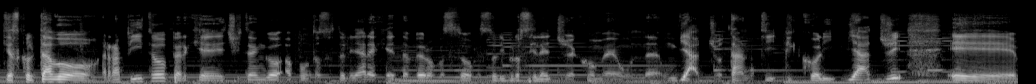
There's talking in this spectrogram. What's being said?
ti ascoltavo rapito perché ci tengo appunto a sottolineare che davvero questo, questo libro si legge come un, un, viaggio, tanti piccoli viaggi e,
